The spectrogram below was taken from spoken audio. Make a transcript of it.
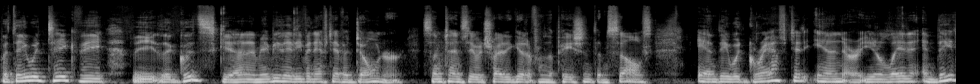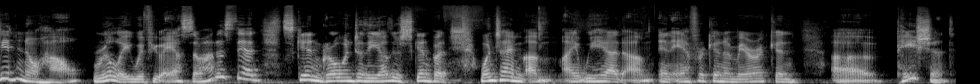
but they would take the, the, the good skin, and maybe they'd even have to have a donor. Sometimes they would try to get it from the patient themselves, and they would graft it in or you know lay it in, and they didn't know how really if you asked them how does that skin grow into the other skin but one time um, I, we had um, an african american uh, patient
